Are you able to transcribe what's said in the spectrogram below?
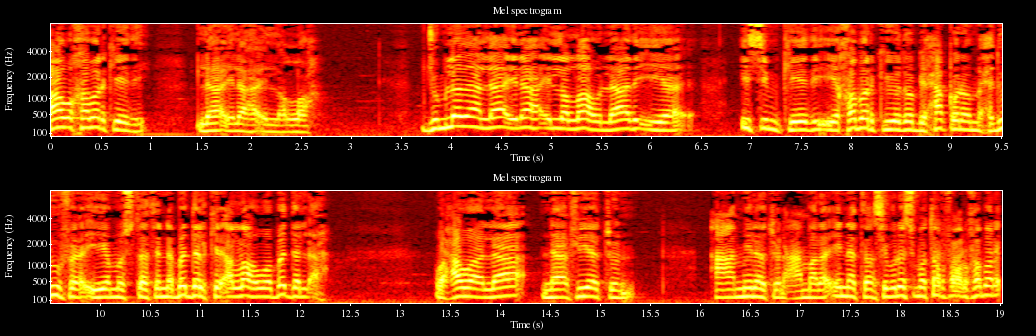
aw khabarkeedii laa ilaaha ila allah. Jumladan laa ilaaha ila allahu laada iyo isimkeedii iyo khabarkeedo bixaqin oo maxduufa iyo mustathna bedelke allah wa bedel ah. Waxaa waa laa naafiyatun caamilatun camala. Ina tansibu isma tarfacu khabra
